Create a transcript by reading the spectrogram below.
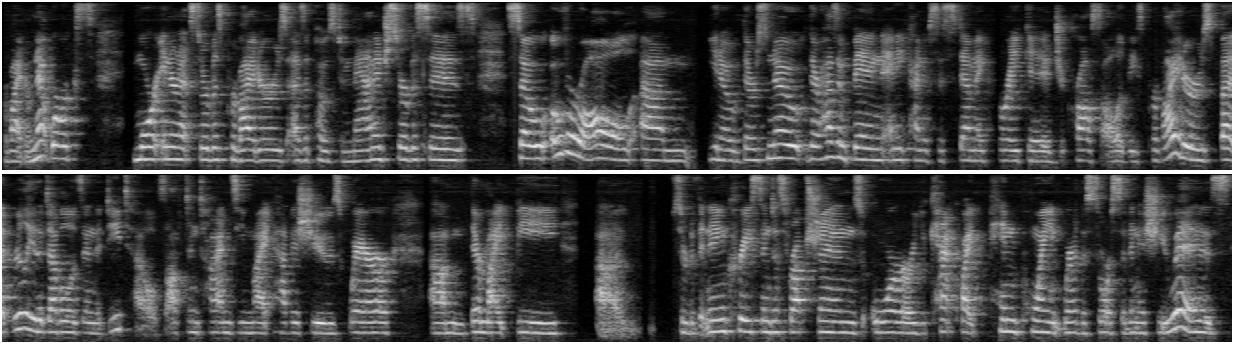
provider networks, more internet service providers as opposed to managed services. So overall, um, you know, there's no, there hasn't been any kind of systemic breakage across all of these providers, but really the devil is in the details. Oftentimes you might have issues where um, there might be uh, sort of an increase in disruptions or you can't quite pinpoint where the source of an issue is.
